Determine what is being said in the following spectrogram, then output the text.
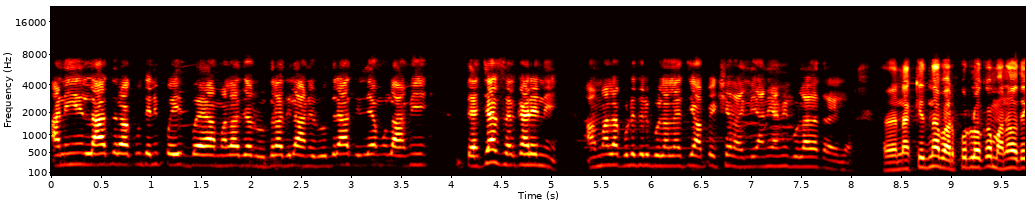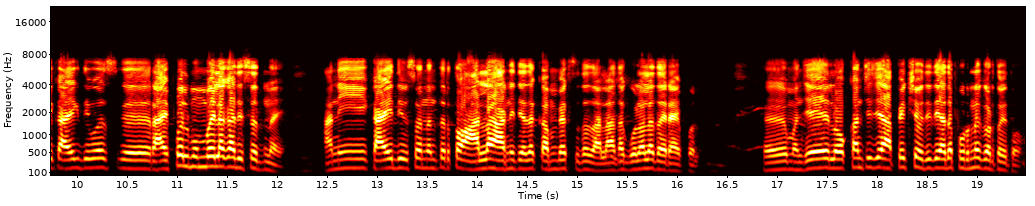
आणि लाज राखून त्यांनी पै मला ज्या रुद्रा दिला आणि रुद्रा दिल्यामुळे आम्ही त्यांच्या सहकार्याने आम्हाला कुठेतरी गुलालाची अपेक्षा राहिली आणि आम्ही गुलालात राहिलो. नक्कीच ना भरपूर लोक म्हणत होते काही दिवस रायफल मुंबईला का दिसत नाही? आणि काही दिवसानंतर तो आला आणि त्याचा कमबॅक सुद्धा झाला. आता गुलालात आहे रायफल. म्हणजे लोकांची जी अपेक्षा होती ती आता पूर्ण करतोय तो.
